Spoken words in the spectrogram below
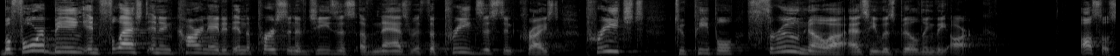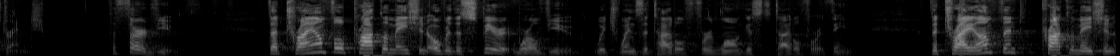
before being enfleshed and incarnated in the person of Jesus of Nazareth, the pre existent Christ preached to people through Noah as he was building the ark. Also strange. The third view the triumphal proclamation over the spirit worldview, which wins the title for longest title for a theme. The triumphant proclamation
